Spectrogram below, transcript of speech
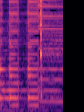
you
